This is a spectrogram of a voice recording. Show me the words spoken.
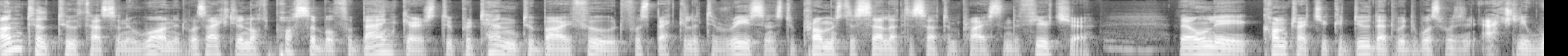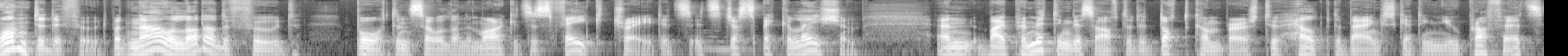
until 2001, it was actually not possible for bankers to pretend to buy food for speculative reasons to promise to sell at a certain price in the future. Mm. The only contract you could do that with was when you actually wanted the food. But now a lot of the food bought and sold on the markets is fake trade. It's it's mm. just speculation. And by permitting this after the dot com burst to help the banks getting new profits,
